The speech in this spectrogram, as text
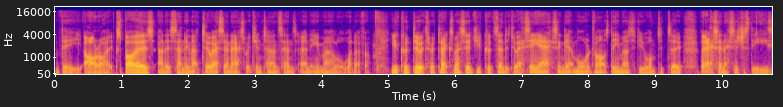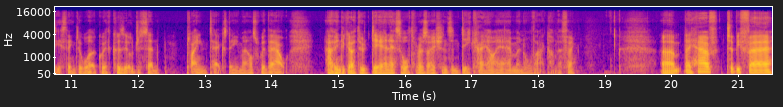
the RI expires, and it's sending that to SNS, which in turn sends an email or whatever. You could do it through a text message, you could send it to SES and get more advanced emails if you wanted to, but SNS is just the easiest thing to work with because it'll just send plain text emails without having to go through DNS authorizations and DKIM and all that kind of thing. Um, they have, to be fair,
